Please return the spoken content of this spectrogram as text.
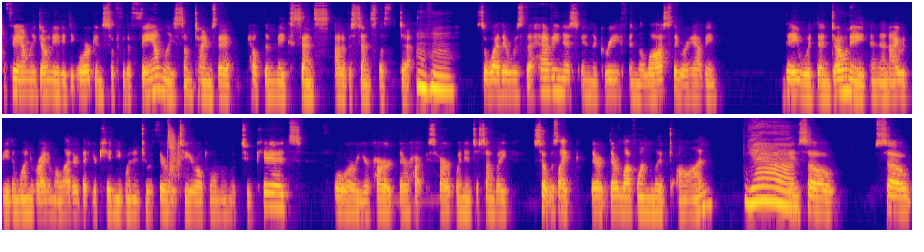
The family donated the organs so for the families sometimes that helped them make sense out of a senseless death. Mm-hmm. so while there was the heaviness and the grief and the loss they were having they would then donate and then i would be the one to write them a letter that your kidney went into a 32 year old woman with two kids or your heart their heart, heart went into somebody so it was like their their loved one lived on Yeah. and so so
